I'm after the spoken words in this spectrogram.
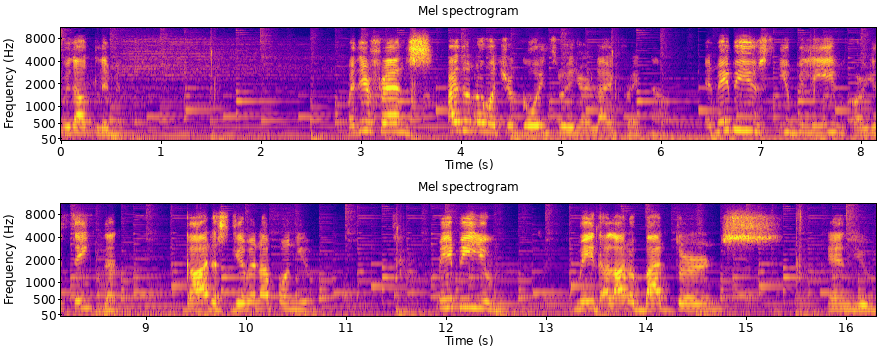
without limit. My dear friends, I don't know what you're going through in your life right now. And maybe you, you believe or you think that God has given up on you. Maybe you've made a lot of bad turns and you've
